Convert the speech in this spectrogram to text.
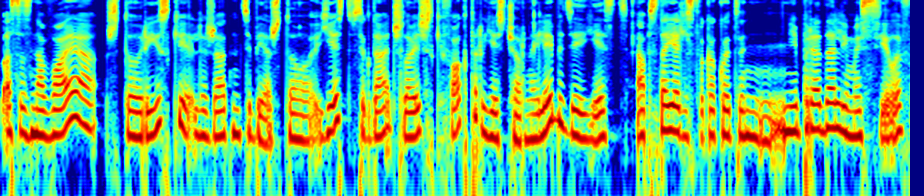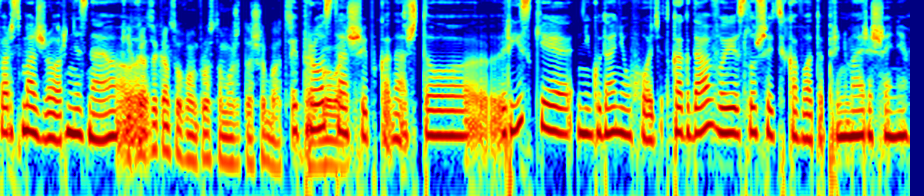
осознавая, что риски лежат на тебе, что есть всегда человеческий фактор, есть черные лебеди, есть обстоятельства какой-то непреодолимой силы, форс-мажор, не знаю. И в конце концов он просто может ошибаться. И просто бывает. ошибка, да, что риски никуда не уходят. Когда вы слушаете кого-то, принимая решение?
